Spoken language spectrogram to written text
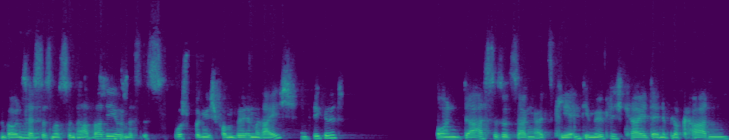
Und bei uns mhm. heißt das noch Sonarbody und das ist ursprünglich vom Wilhelm Reich entwickelt. Und da hast du sozusagen als Klient die Möglichkeit, deine Blockaden,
